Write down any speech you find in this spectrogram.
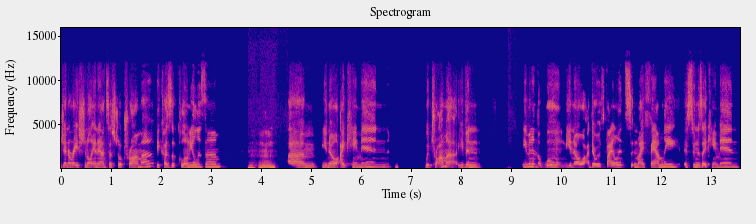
generational and ancestral trauma, because of colonialism. Mm-hmm. Um, you know, I came in with trauma, even even in the womb. You know, there was violence in my family as soon as I came in.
